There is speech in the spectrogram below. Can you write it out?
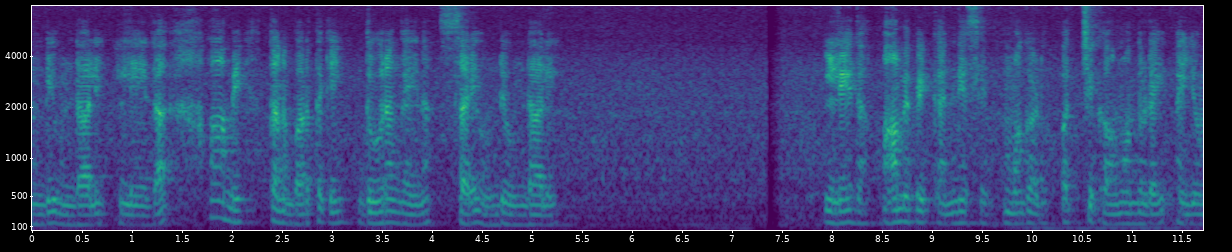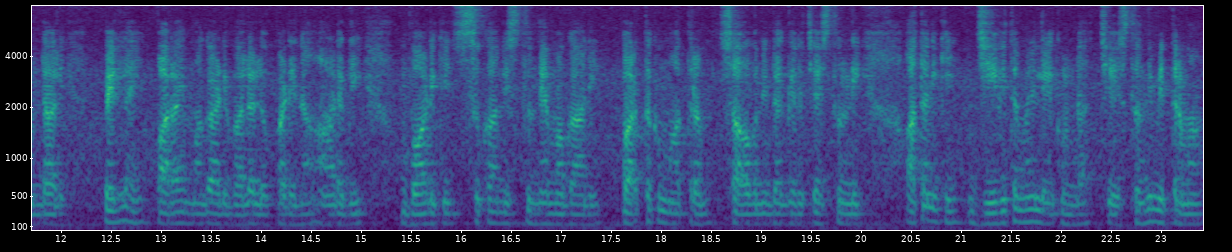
ఉండి ఉండాలి. లేదా ఆమె తన భర్తకి దూరంగా అయినా సరే ఉండి ఉండాలి. లేదా ఆమెపై కన్నేసే మగాడు పచ్చి కామందుడై అయి ఉండాలి పెళ్ళై పరాయి మగాడి వలలో పడిన ఆడది వాడికి సుఖాన్నిస్తుందేమో గాని భర్తకు మాత్రం చావుని దగ్గర చేస్తుంది. అతనికి జీవితమే లేకుండా చేస్తుంది మిత్రమా?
